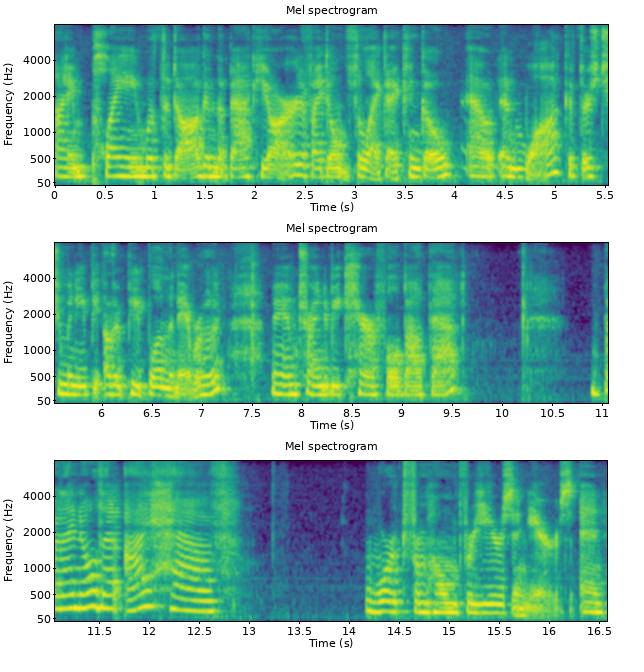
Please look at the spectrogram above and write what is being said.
I'm playing with the dog in the backyard if I don't feel like I can go out and walk, if there's too many other people in the neighborhood. I am trying to be careful about that. But I know that I have worked from home for years and years, and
